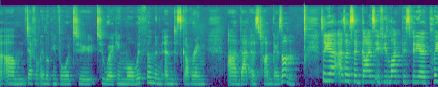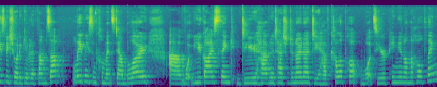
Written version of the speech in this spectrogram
um, definitely looking forward to, to working more with them and, and discovering uh, that as time goes on. So yeah, as I said guys, if you liked this video, please be sure to give it a thumbs up. Leave me some comments down below um, what you guys think. Do you have Natasha Denona? Do you have Colourpop? What's your opinion on the whole thing?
